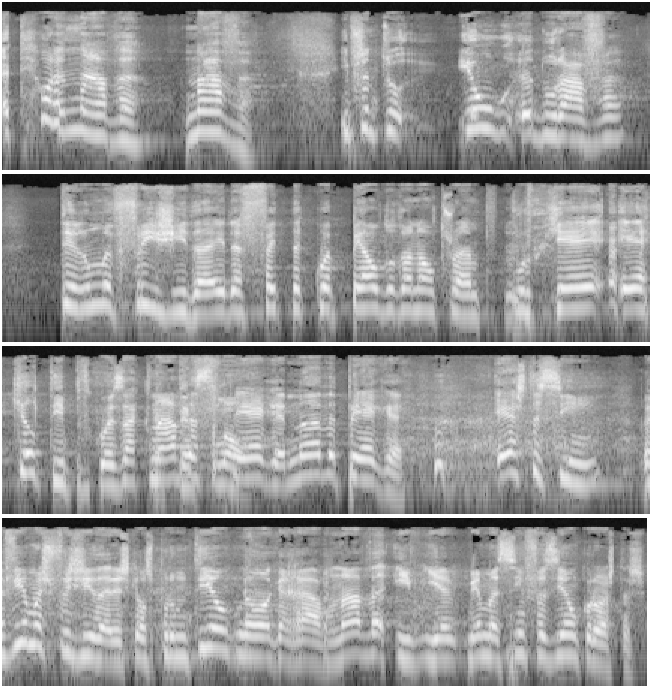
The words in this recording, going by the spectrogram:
até agora, nada. Nada. E, portanto, eu adorava ter uma frigideira feita com a pele do Donald Trump, porque é, é aquele tipo de coisa a que nada se pega, nada pega. Esta sim, havia umas frigideiras que eles prometiam que não agarravam nada e, e mesmo assim faziam crostas.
